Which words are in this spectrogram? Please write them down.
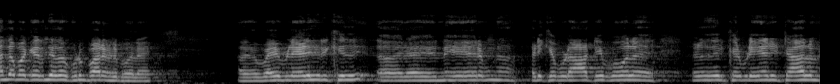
அந்த பக்கம் இருந்து ஏதோ கொடுப்பார்கள் போல. பைபிள் எழுதியிருக்குது. நேரம் அடிக்கப்படும் ஆட்டை போல எழுதியிருக்கிறபடி ஏறிட்டாலும்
